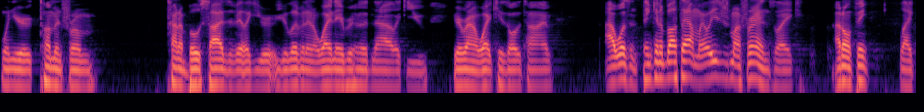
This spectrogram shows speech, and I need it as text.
when you're coming from kind of both sides of it. Like you're you're living in a white neighborhood now. Like you you're around white kids all the time. I wasn't thinking about that. I'm like, oh, these are just my friends. Like, I don't think like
